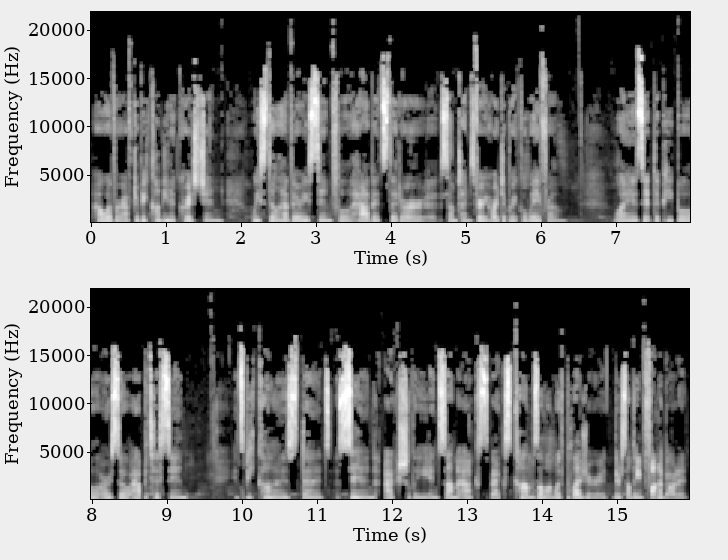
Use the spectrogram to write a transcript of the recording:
However, after becoming a Christian, we still have very sinful habits that are sometimes very hard to break away from. Why is it that people are so apt to sin? It's because that sin actually, in some aspects, comes along with pleasure. There's something fun about it.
